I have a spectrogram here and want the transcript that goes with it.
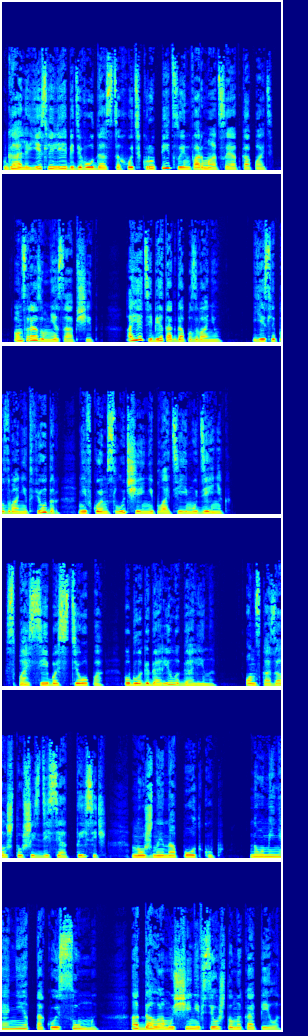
Галя, если Лебедеву удастся хоть крупицу информации откопать, он сразу мне сообщит, а я тебе тогда позвоню. Если позвонит Федор, ни в коем случае не плати ему денег. Спасибо, Степа, поблагодарила Галина. Он сказал, что шестьдесят тысяч нужны на подкуп, но у меня нет такой суммы. Отдала мужчине все, что накопила.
